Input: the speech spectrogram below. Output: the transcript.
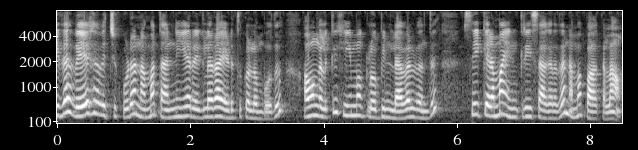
இதை வேக வச்சு கூட நம்ம தண்ணியை ரெகுலராக எடுத்துக்கொள்ளும் போது அவங்களுக்கு ஹீமோக்ளோபின் லெவல் வந்து சீக்கிரமாக இன்க்ரீஸ் ஆகிறத நம்ம பார்க்கலாம்.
